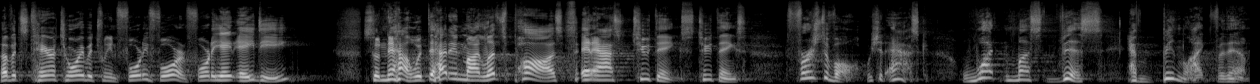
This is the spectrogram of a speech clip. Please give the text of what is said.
of its territory between 44 and 48 AD. So, now, with that in mind, let's pause and ask two things. Two things. First of all, we should ask what must this have been like for them?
